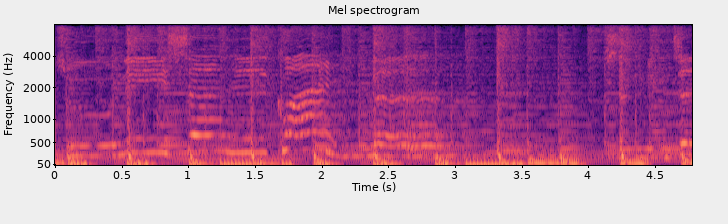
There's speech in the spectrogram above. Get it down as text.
祝你生日快乐。生命真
